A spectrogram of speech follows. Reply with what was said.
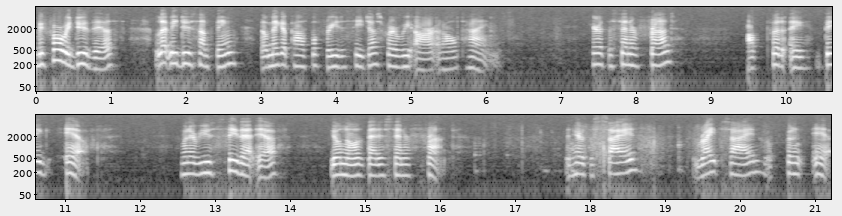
Before we do this, let me do something that'll make it possible for you to see just where we are at all times. Here at the center front, I'll put a big F. Whenever you see that F, you'll know that is center front. Then here at the side, right side, we'll put an S.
